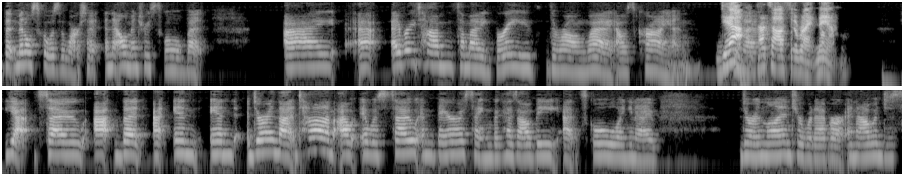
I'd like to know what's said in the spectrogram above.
but middle school was the worst. Uh, in elementary school, but I, I every time somebody breathed the wrong way, I was crying yeah, you know, that's how I feel right now. Yeah. So I, but I, and, and during that time, I, it was so embarrassing because I'll be at school, you know, during lunch or whatever, and I would just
